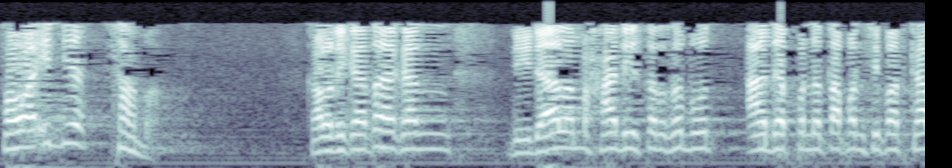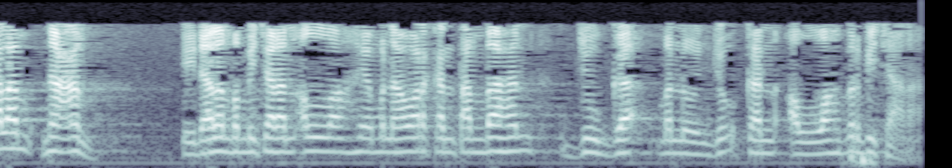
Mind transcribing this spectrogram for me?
fawaidnya sama. Kalau dikatakan di dalam hadis tersebut ada penetapan sifat kalam, naam. Di dalam pembicaraan Allah yang menawarkan tambahan juga menunjukkan Allah berbicara.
